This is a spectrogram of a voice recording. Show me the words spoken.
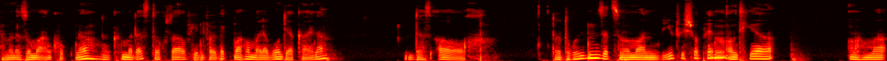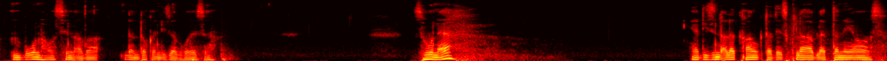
Wenn man das so mal anguckt, ne? Dann können wir das doch da auf jeden Fall wegmachen, weil da wohnt ja keiner. Und das auch. Da drüben setzen wir mal einen Beauty Shop hin und hier machen wir ein Wohnhaus hin, aber dann doch in dieser Größe. So, ne? Ja, die sind alle krank, das ist klar, bleibt da nicht aus.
